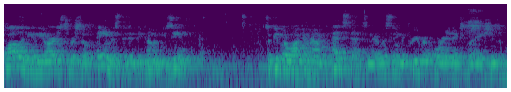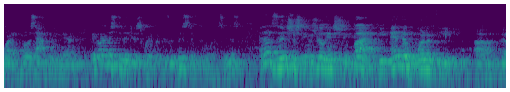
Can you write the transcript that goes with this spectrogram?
quality, and the artists were so famous that it had become a museum. So people are walking around with headsets, and they're listening to pre-recorded explanations of what, what was happening there. The artist did it this way because of this influence and this. And that was interesting. It was really interesting. But at the end of one of the, uh, the,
